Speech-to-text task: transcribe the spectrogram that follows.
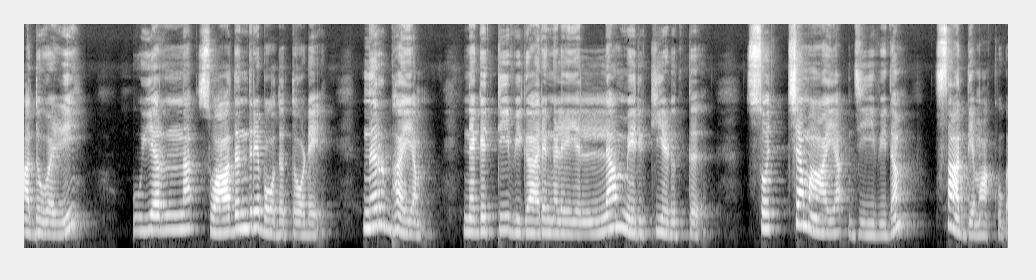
അതുവഴി ഉയർന്ന സ്വാതന്ത്ര്യബോധത്തോടെ നിർഭയം നെഗറ്റീവ് വികാരങ്ങളെയെല്ലാം മെരുക്കിയെടുത്ത് സ്വച്ഛമായ ജീവിതം സാധ്യമാക്കുക.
